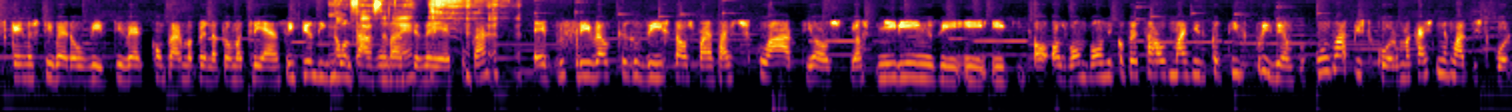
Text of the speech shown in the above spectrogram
Se quem nos estiver a ouvir tiver que comprar uma prenda para uma criança e tendo em não conta faça, a abundância é? da época, é preferível que resista aos parentais de chocolate e aos, e aos pinheirinhos e, e, e aos bombons e compre algo mais educativo por exemplo, um lápis de cor, uma caixinha de lápis de cor,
